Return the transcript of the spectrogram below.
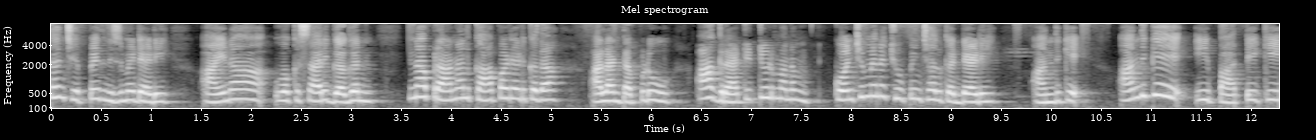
తను చెప్పేది నిజమే డాడీ. అయినా ఒకసారి గగన్ నా ప్రాణాలు కాపాడాడు కదా. అలాంటప్పుడు ఆ గ్రాటిట్యూడ్ మనం కొంచెమైనా చూపించాలి కదా డాడీ. అందుకే అందుకే ఈ పార్టీకి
